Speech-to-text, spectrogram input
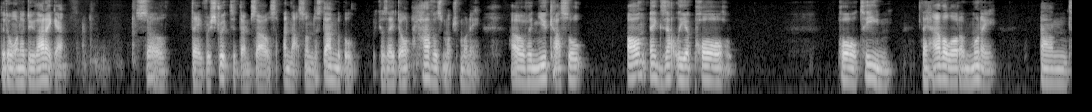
they don't want to do that again. So they've restricted themselves, and that's understandable because they don't have as much money. However, Newcastle aren't exactly a poor poor team. They have a lot of money and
